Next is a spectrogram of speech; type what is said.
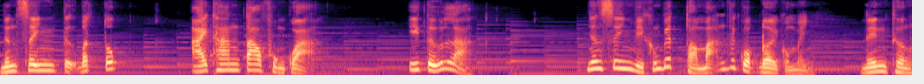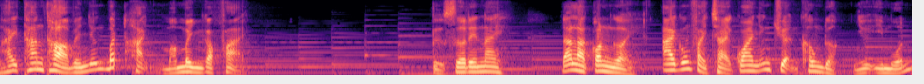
Nhân sinh tự bất túc, ái than tao phùng quả. Ý tứ là nhân sinh vì không biết thỏa mãn với cuộc đời của mình nên thường hay than thở về những bất hạnh mà mình gặp phải. Từ xưa đến nay, đã là con người, ai cũng phải trải qua những chuyện không được như ý muốn.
